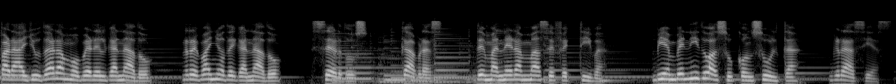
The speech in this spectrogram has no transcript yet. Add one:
Para ayudar a mover el ganado, rebaño de ganado, cerdos, cabras, de manera más efectiva. Bienvenido a su consulta, gracias.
